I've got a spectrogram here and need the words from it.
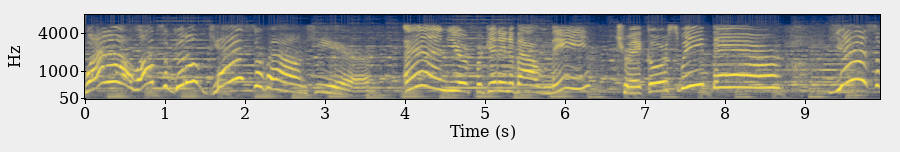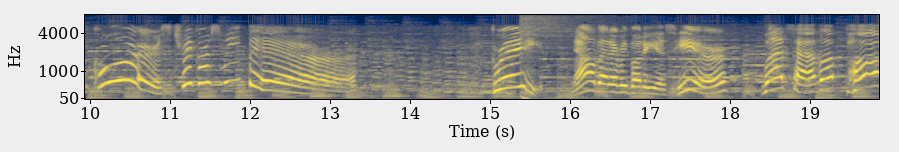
wow, lots of good old guests around here. And you're forgetting about me, Trick or Sweet Bear. Yes, of course, Trick or Sweet Bear. Great! Now that everybody is here, let's have a party!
